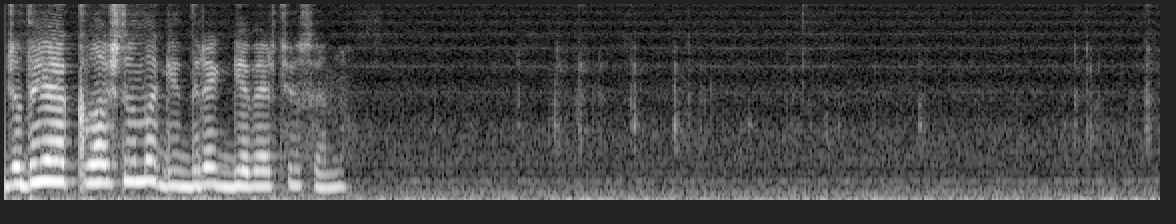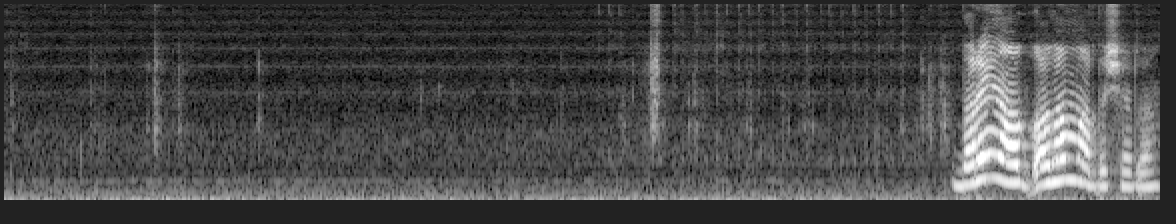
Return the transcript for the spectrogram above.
cadıya yaklaştığında direkt gebertiyor seni. Darayın ad- adam var dışarıda.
